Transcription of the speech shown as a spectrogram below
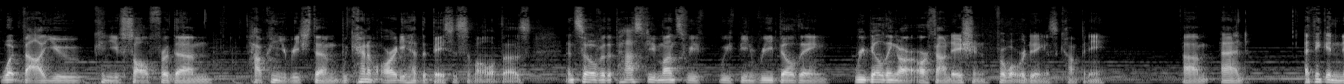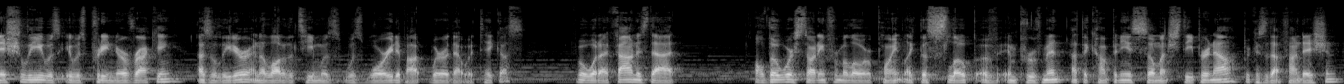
what value can you solve for them, how can you reach them? We kind of already had the basis of all of those. And so over the past few months, we've, we've been rebuilding rebuilding our, our foundation for what we're doing as a company. Um, and I think initially it was it was pretty nerve wracking as a leader, and a lot of the team was was worried about where that would take us. But what I found is that although we're starting from a lower point, like the slope of improvement at the company is so much steeper now because of that foundation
